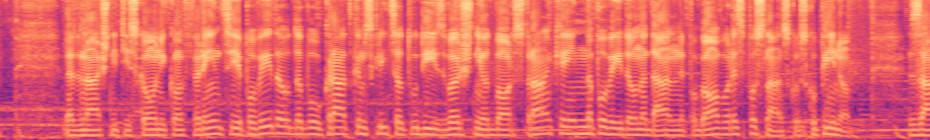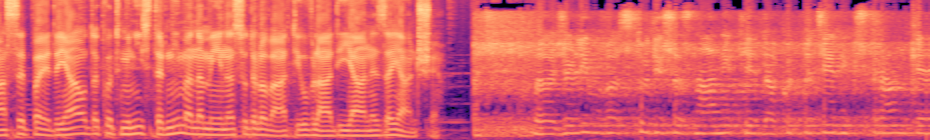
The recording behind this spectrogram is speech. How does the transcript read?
Zajanše. Na današnji tiskovni konferenci je povedal, da bo v kratkem sklical tudi izvršni odbor stranke in napovedal nadaljne pogovore s poslansko skupino. Zase pa je dejal, da kot minister nima namena sodelovati v vladi Jane Zajanše. Želim vas tudi seznaniti, da kot predsednik stranke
